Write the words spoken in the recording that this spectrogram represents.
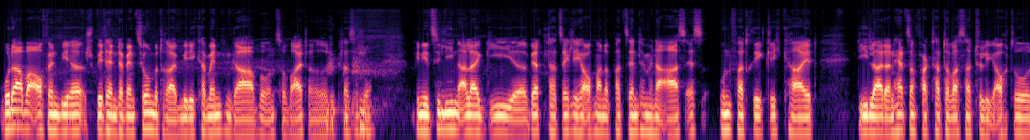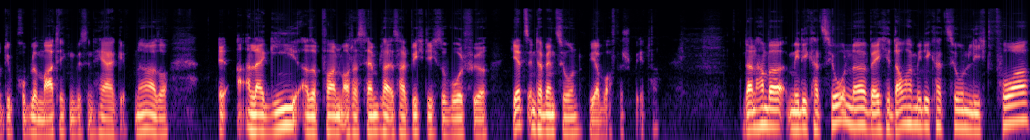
Oder aber auch, wenn wir später Intervention betreiben, Medikamentengabe und so weiter, also die klassische Penicillinallergie. Äh, wir hatten tatsächlich auch mal eine Patientin mit einer ASS-Unverträglichkeit, die leider einen Herzinfarkt hatte, was natürlich auch so die Problematik ein bisschen hergibt. Ne? Also äh, Allergie, also vor allem auch das Sampler ist halt wichtig, sowohl für jetzt Intervention wie aber auch für später. Dann haben wir Medikation, ne? welche Dauermedikation liegt vor?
